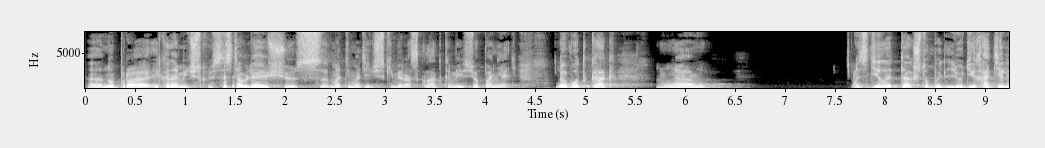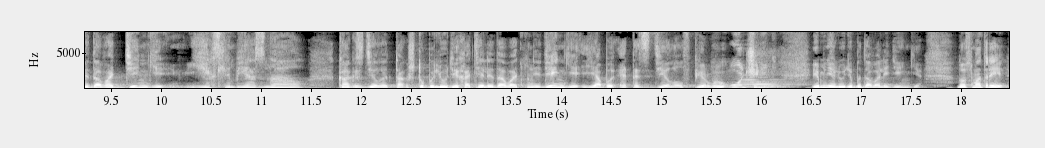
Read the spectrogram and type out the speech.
Э, ну, про экономическую составляющую с математическими раскладками и все понять. Но вот как эм, сделать так, чтобы люди хотели давать деньги. Если бы я знал, как сделать так, чтобы люди хотели давать мне деньги, я бы это сделал в первую очередь, и мне люди бы давали деньги. Но смотри,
